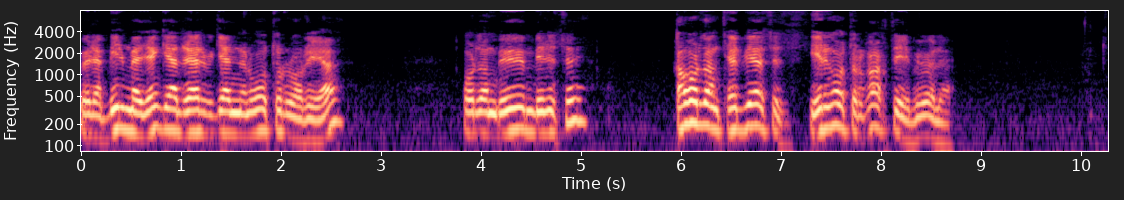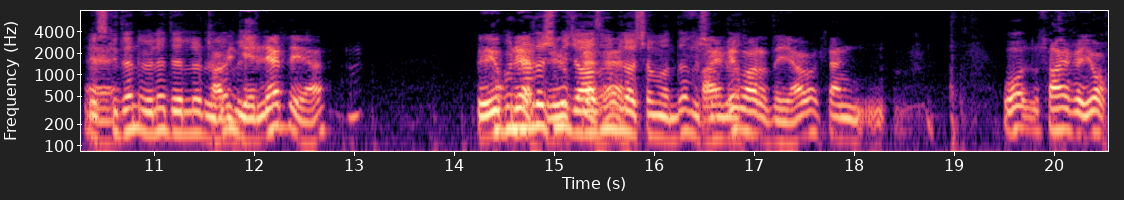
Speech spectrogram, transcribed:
Böyle bilmeden gelir her kendine oturur oraya. Oradan büyüğün birisi kalk oradan terbiyesiz. Yerine otur kalk diye böyle. Eskiden öyle derlerdi değil Tabii mi? derlerdi ya. Büyükler, Bugünlerde şimdi ağzını bile açamadın değil mi? Saygı vardı ya. Sen o saygı yok.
